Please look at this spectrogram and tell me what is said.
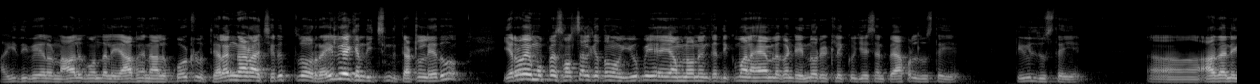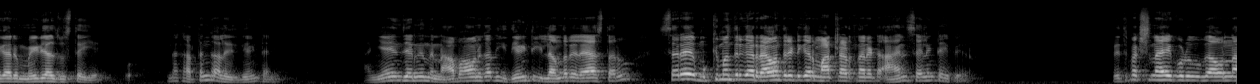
ఐదు వేల నాలుగు వందల యాభై నాలుగు కోట్లు తెలంగాణ చరిత్రలో రైల్వే కింద ఇచ్చింది ఘటన లేదు. ఇరవై ముప్పై సంవత్సరాల క్రితం యూపీఐ హయాంలోనూ ఇంకా దిక్కుమాల హయాంలో కంటే ఎన్నో రెట్లు ఎక్కువ చేశాను. పేపర్లు చూస్తాయి టీవీలు చూస్తాయి ఆదాని గారి మీడియాలు చూస్తాయి. నాకు అర్థం కాలేదు ఇదేంటని. అన్యాయం జరిగింది నా భావన కాదు ఇదేంటి వీళ్ళందరూ ఇలా వేస్తారు సరే ముఖ్యమంత్రి గారు రేవంత్ రెడ్డి గారు మాట్లాడుతున్నారంటే ఆయన సైలెంట్ అయిపోయారు. ప్రతిపక్ష నాయకుడుగా ఉన్న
